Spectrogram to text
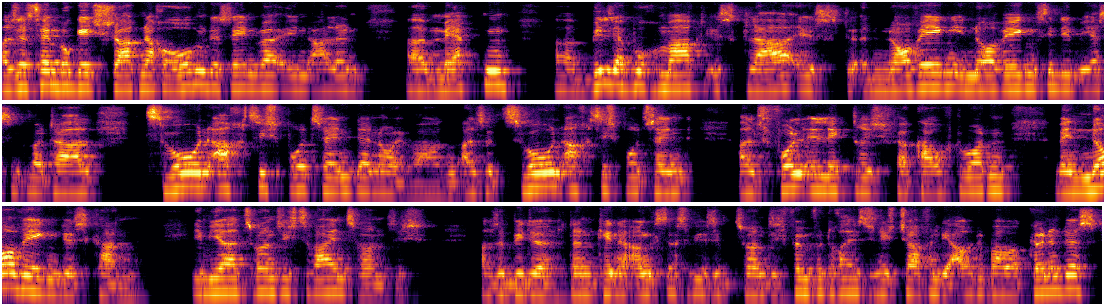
Also das Tempo geht stark nach oben, das sehen wir in allen äh, Märkten. Äh, Bilderbuchmarkt ist klar, ist Norwegen. In Norwegen sind im ersten Quartal 82 Prozent der Neuwagen, also 82 Prozent als vollelektrisch verkauft worden. Wenn Norwegen das kann, im Jahr 2022. Also bitte, dann keine Angst, dass wir es im 2035 nicht schaffen. Die Autobauer können das.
